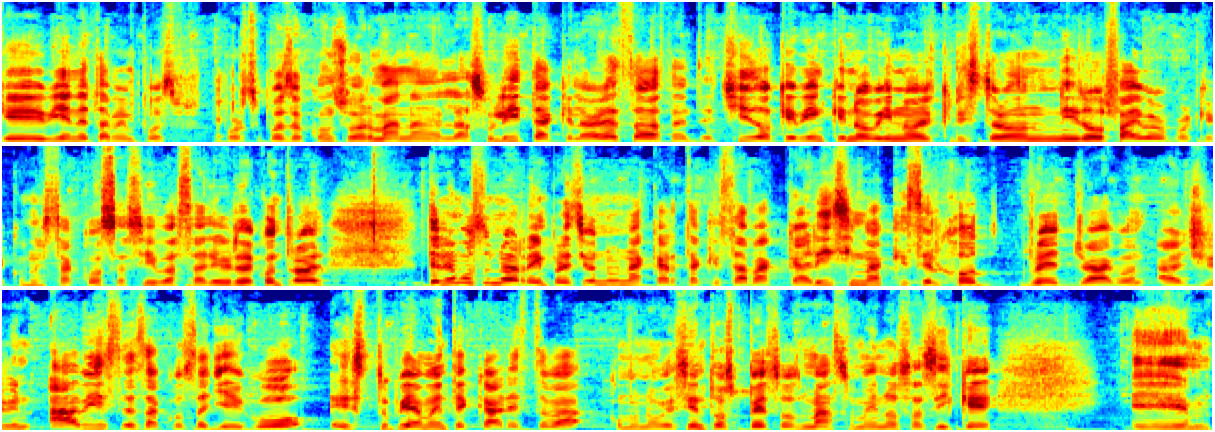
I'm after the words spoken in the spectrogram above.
que viene también, pues, por supuesto, con su hermana la azulita, que la verdad está bastante chido. Qué bien que no vino el Cristron Needle Fiber, porque con esta cosa sí va a salir de control. Tenemos una reimpresión de una carta que estaba carísima, que es el Hot Red Dragon Archiving Abyss. Esa cosa llegó estúpidamente cara, estaba como 900 pesos más o menos, así que... Eh,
